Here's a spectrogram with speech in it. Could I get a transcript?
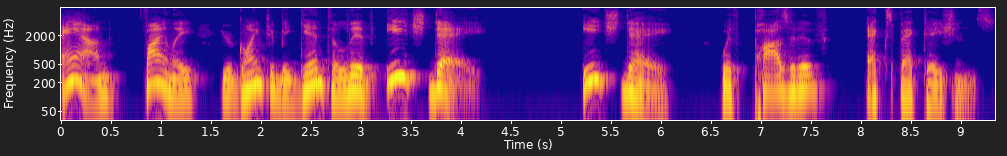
And finally, you're going to begin to live each day, each day with positive expectations.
